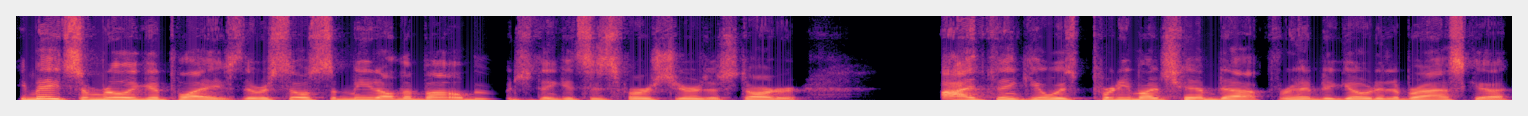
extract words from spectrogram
he made some really good plays there was still some meat on the bone but you think it's his first year as a starter i think it was pretty much hemmed up for him to go to nebraska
